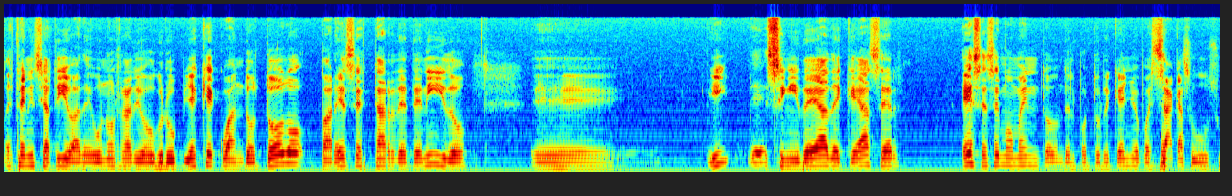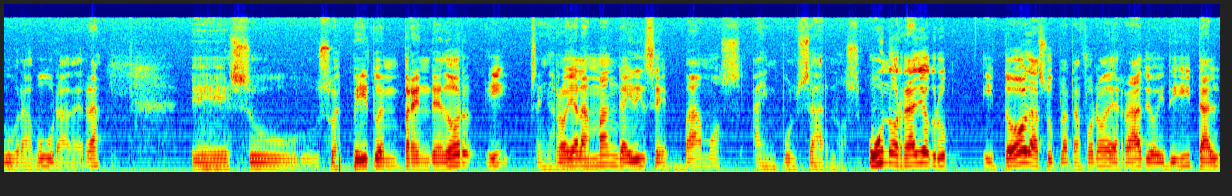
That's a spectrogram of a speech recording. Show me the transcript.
esta iniciativa de Unos Radio Group. Y es que cuando todo parece estar detenido eh, y sin idea de qué hacer, es ese momento donde el puertorriqueño pues saca su, su bravura, ¿verdad? su, su espíritu emprendedor y se enrolla las mangas y dice, vamos a impulsarnos. Uno Radio Group y toda su plataforma de radio y digital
